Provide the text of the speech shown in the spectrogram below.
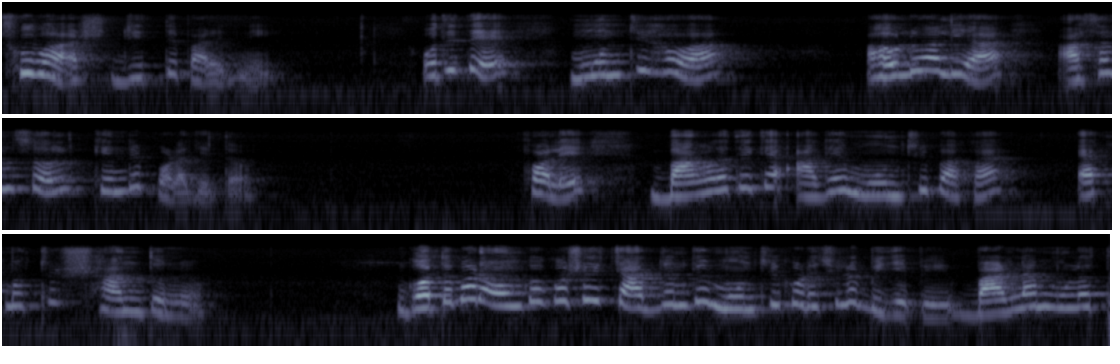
সুভাষ জিততে পারেননি। অতীতে মন্ত্রী হওয়া আউলুয়ালিয়া আসানসোল কেন্দ্রে পরাজিত। ফলে বাংলা থেকে আগে মন্ত্রী পাকা একমাত্র শান্তনু। গতবার অঙ্ক কষে চারজনকে মন্ত্রী করেছিল বিজেপি। বার্লা মূলত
